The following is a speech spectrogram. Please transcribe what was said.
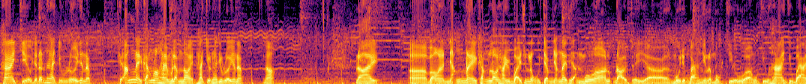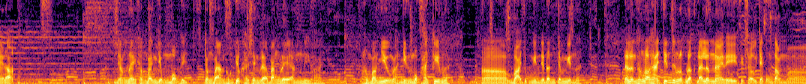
2 triệu cho đến 2 triệu rưỡi nha năm cái ấn này kháng lo 25 thôi 2 triệu 2 triệu rưỡi nha năm đó. Rồi ờ, vâng, À, và nhẫn này kháng lôi 27 sinh lực 100 nhẫn này thì anh mua ờ, lúc đầu thì uh, mua trong ba hình như là 1 triệu 1 triệu 2 1 triệu 3 gì đó. Nhẫn này kháng ban dòng một thì trong ban hôm trước hải sang ra bán rẻ ảnh thì phải. Không bao nhiêu mà nhưng một hai kim thôi. À, vài chục nghìn cho đến trăm nghìn thôi đại lưng kháng lôi 29 sinh lực lực. Đại lưng này thì thực sự chắc cũng tầm ờ,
